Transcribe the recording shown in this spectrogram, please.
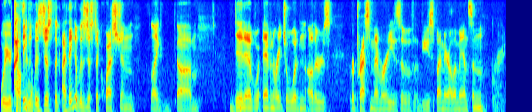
Where you're talking I think it was just the I think it was just a question like um did Ev- Evan Rachel Wood and others repress memories of abuse by Marilyn Manson? right.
